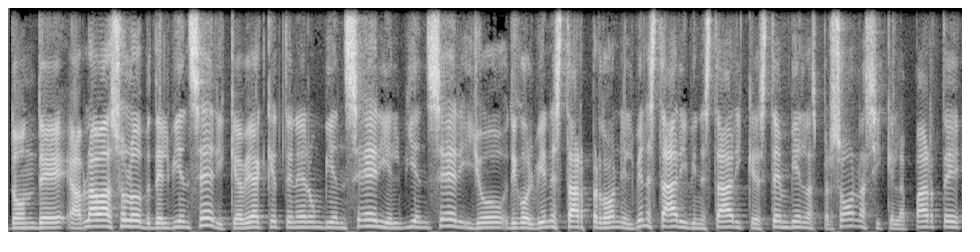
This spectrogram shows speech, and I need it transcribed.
donde hablaba solo del bien ser y que había que tener un bien ser y el bien ser y yo digo el bienestar, perdón, el bienestar y bienestar y que estén bien las personas y que la parte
